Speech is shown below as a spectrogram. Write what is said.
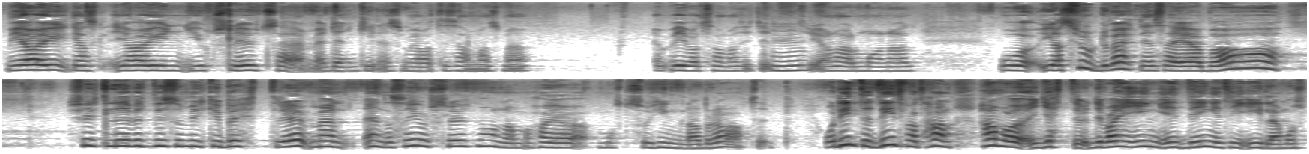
Men jag har ju, ganska, jag har ju gjort slut så här med den killen som jag var tillsammans med. Vi var tillsammans i typ Mm. tre och en halv månad. Och jag trodde verkligen så här, jag bara, "Ah, shit livet blir så mycket bättre. Men ända sedan jag gjort slut med honom har jag mått så himla bra typ. Och det är inte, det är inte för att han, han var jätte, det var ing, det är ingenting illa mot,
